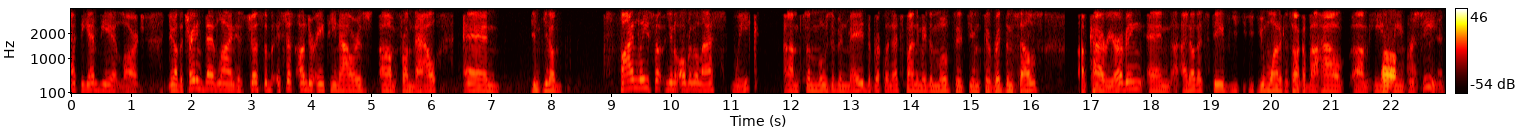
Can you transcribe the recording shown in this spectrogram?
at the NBA at large. You know, the trading deadline is just it's just under 18 hours um, from now, and you, you know, finally, so you know, over the last week, um, some moves have been made. The Brooklyn Nets finally made the move to you know, to rid themselves of Kyrie Irving, and I know that Steve, you, you wanted to talk about how um, he's Oh, being perceived,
